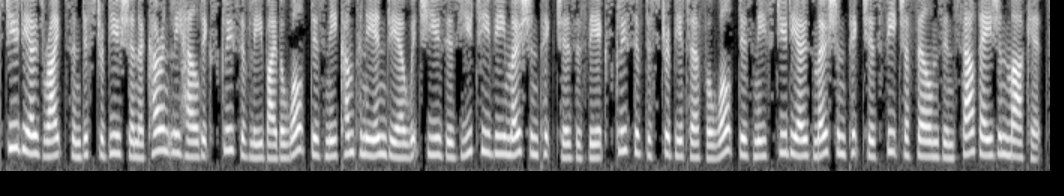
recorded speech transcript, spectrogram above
studio's rights and distribution are currently held exclusively by the Walt Disney Company India which uses UTV Motion Pictures as the exclusive distributor for Walt Disney Studios Motion Pictures feature films in South Asian markets.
